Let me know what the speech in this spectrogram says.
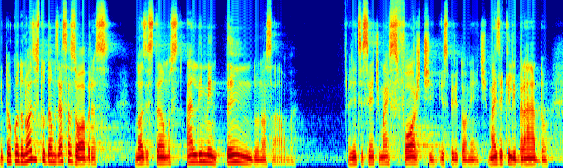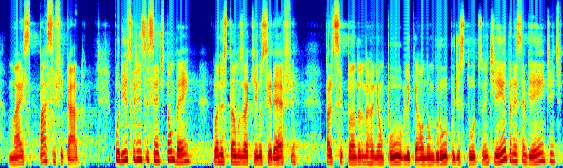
Então, quando nós estudamos essas obras, nós estamos alimentando nossa alma. A gente se sente mais forte espiritualmente, mais equilibrado, mais pacificado. Por isso que a gente se sente tão bem quando estamos aqui no Ciref, participando de uma reunião pública ou de um grupo de estudos. A gente entra nesse ambiente, a gente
